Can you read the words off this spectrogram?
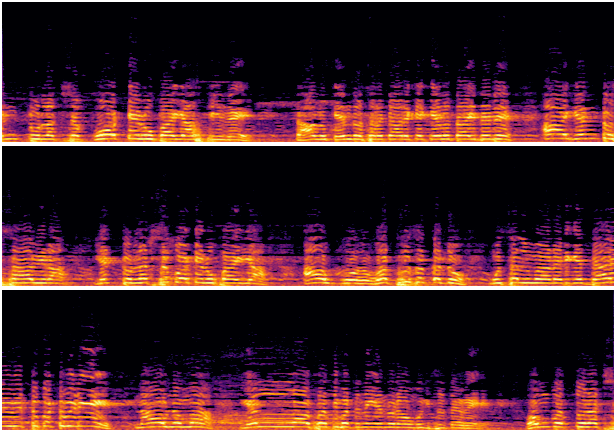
ಎಂಟು ಲಕ್ಷ ಕೋಟಿ ರೂಪಾಯಿ ಆಸ್ತಿ ಇದೆ. ನಾನು ಕೇಂದ್ರ ಸರ್ಕಾರಕ್ಕೆ ಕೇಳುತ್ತಾ ಇದ್ದೇನೆ, ಆ ಎಂಟು ಸಾವಿರ ಎಂಟು ಲಕ್ಷ ಕೋಟಿ ರೂಪಾಯಿಯ ಆ ಸತ್ತದ್ದು ಮುಸಲ್ಮಾನರಿಗೆ ದಯವಿಟ್ಟು ಕೊಟ್ಟು ಬಿಡಿ ನಾವು ನಮ್ಮ ಎಲ್ಲ ಪ್ರತಿಭಟನೆಯನ್ನು ನಾವು ಮುಗಿಸುತ್ತೇವೆ. ಒಂಬತ್ತು ಲಕ್ಷ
